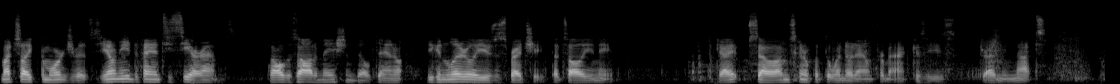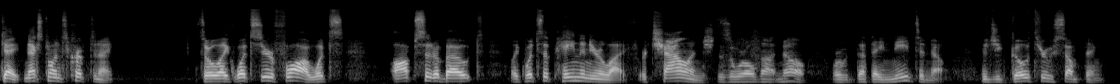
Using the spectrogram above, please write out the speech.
much like the mortgage business, you don't need the fancy CRMs. All this automation built in. You can literally use a spreadsheet. That's all you need. Okay, so I'm just to put the window down for Matt because he's driving me nuts. Okay, next one's kryptonite. So, like, what's your flaw? What's opposite about, like, what's the pain in your life or challenge does the world not know or that they need to know? Did you go through something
